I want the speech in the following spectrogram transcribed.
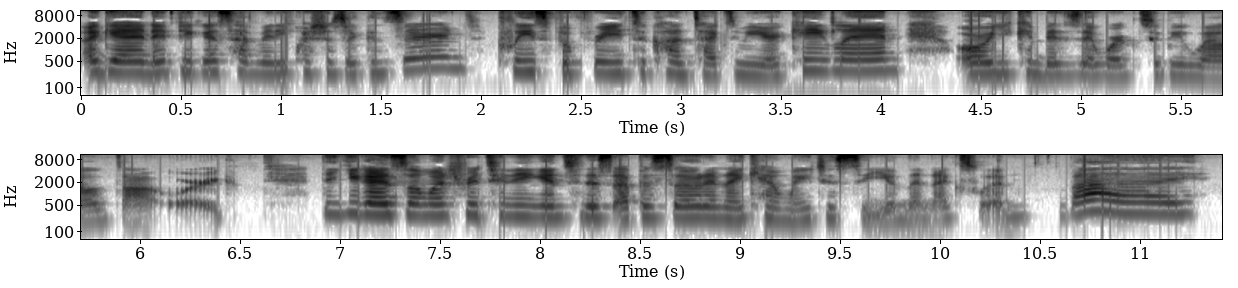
Again, if you guys have any questions or concerns, please feel free to contact me or Caitlin, or you can visit worktobewell.org. Thank you guys so much for tuning into this episode, and I can't wait to see you in the next one. Bye!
